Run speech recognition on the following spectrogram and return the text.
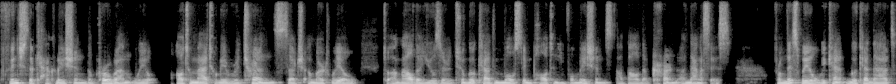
finish the calculation, the program will automatically return such alert view to allow the user to look at the most important information about the current analysis. From this wheel, we can look at that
